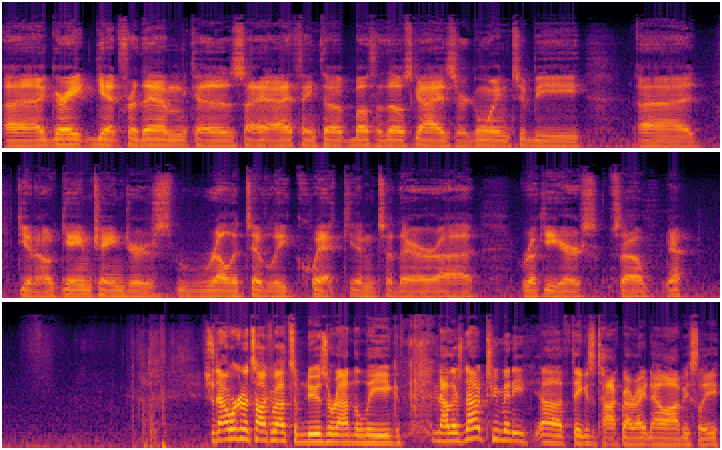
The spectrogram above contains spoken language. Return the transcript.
a great get for them because I, I think the both of those guys are going to be uh, you know game changers relatively quick into their uh, rookie years. So yeah. So now we're going to talk about some news around the league. Now, there's not too many uh, things to talk about right now. Obviously,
